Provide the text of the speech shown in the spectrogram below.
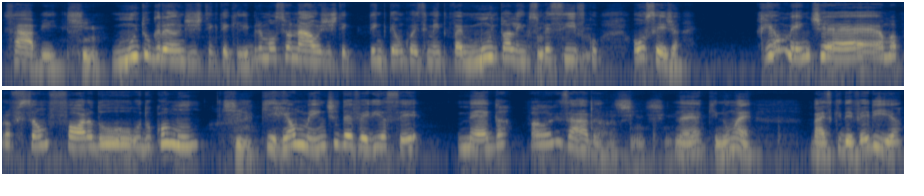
sabe? Sim, Muito grande, a gente tem que ter equilíbrio emocional, a gente tem, tem que ter um conhecimento que vai muito além do específico. Ou seja, realmente é uma profissão fora do, do comum, sim. que realmente deveria ser mega valorizada Ah, sim, sim. né? Que não é, mas que deveria,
